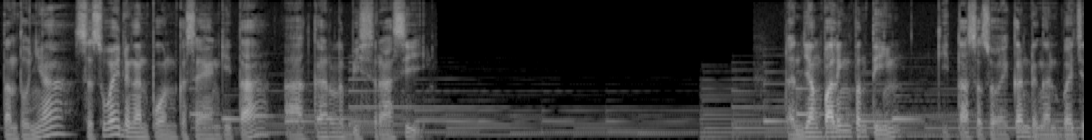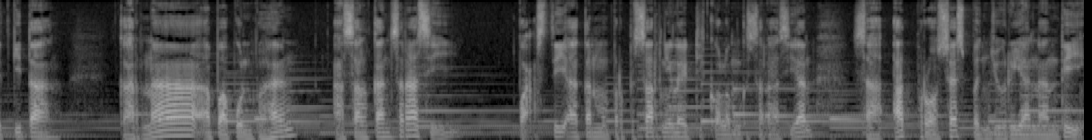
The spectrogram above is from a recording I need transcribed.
Tentunya sesuai dengan pohon kesayangan kita agar lebih serasi. Dan yang paling penting, kita sesuaikan dengan budget kita. Karena apa pun bahan, asalkan serasi, pasti akan memperbesar nilai di kolom keserasian saat proses penjurian nanti.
